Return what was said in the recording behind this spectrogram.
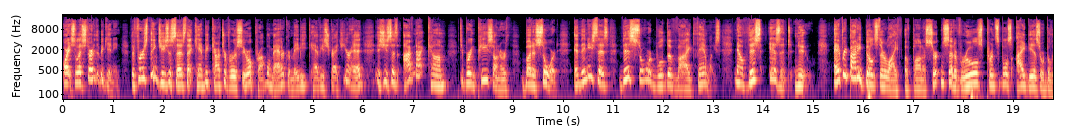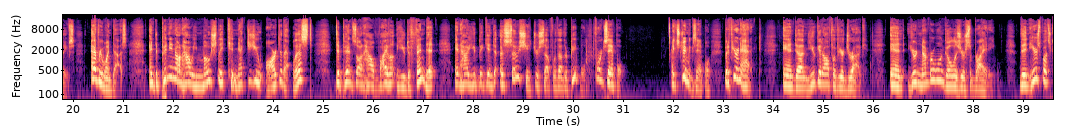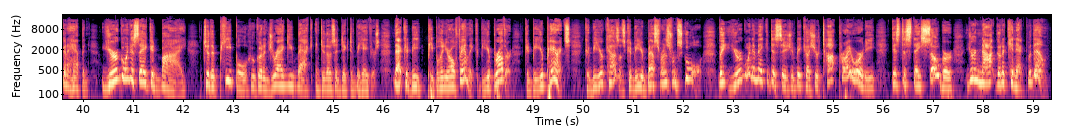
All right, so let's start at the beginning. The first thing Jesus says that can be controversial or problematic or maybe have you scratching your head is he says, I've not come to bring peace on earth, but a sword. And then he says, This sword will divide families. Now, this isn't new. Everybody builds their life upon a certain set of rules, principles, ideas, or beliefs. Everyone does. And depending on how emotionally connected you are to that list, depends on how violently you defend it and how you begin to associate yourself with other people. For example, extreme example, but if you're an addict and um, you get off of your drug and your number one goal is your sobriety, then here's what's going to happen. You're going to say goodbye to the people who are going to drag you back into those addictive behaviors. That could be people in your whole family, could be your brother, could be your parents, could be your cousins, could be your best friends from school. But you're going to make a decision because your top priority is to stay sober. You're not going to connect with them.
